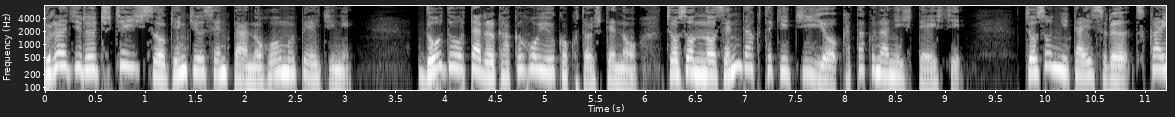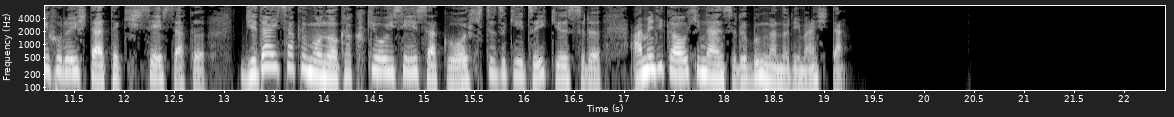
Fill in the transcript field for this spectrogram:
ブラジルチュチェイ思想研究センターのホームページに、堂々たる核保有国としての、著村の戦略的地位を堅くなに否定し、著村に対する使い古した敵視政策、時代錯誤の核脅威政策を引き続き追求するアメリカを非難する文が載りました。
